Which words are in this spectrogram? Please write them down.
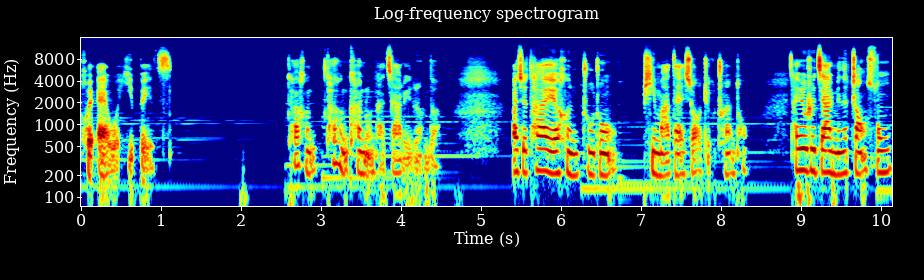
会爱我一辈子。他很他很看重他家里人的，而且他也很注重。披麻戴孝这个传统，他又是家里面的长孙，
